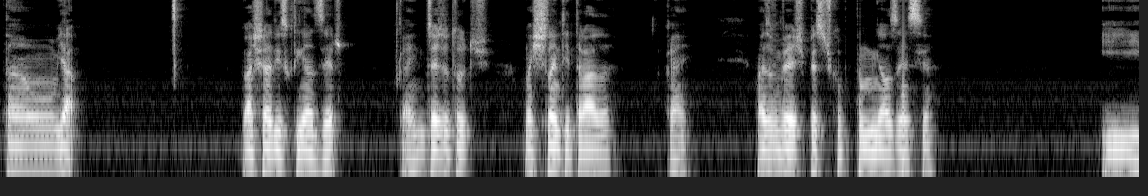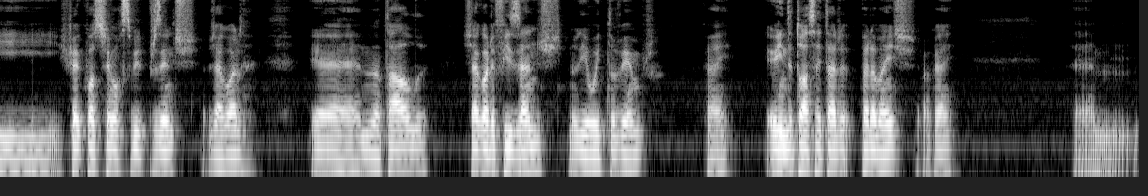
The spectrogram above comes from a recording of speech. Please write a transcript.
Então, já. Yeah. Eu acho que já disse o que tinha a dizer. Ok? Desejo a todos uma excelente entrada. Ok? Mais uma vez, peço desculpa pela minha ausência. E espero que vocês tenham recebido presentes. Já agora, é, no Natal já agora fiz anos, no dia 8 de novembro. Ok? Eu ainda estou a aceitar parabéns, ok? Um,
